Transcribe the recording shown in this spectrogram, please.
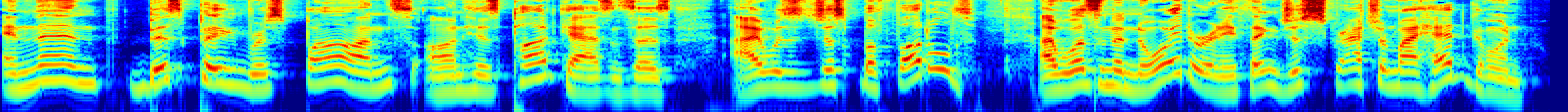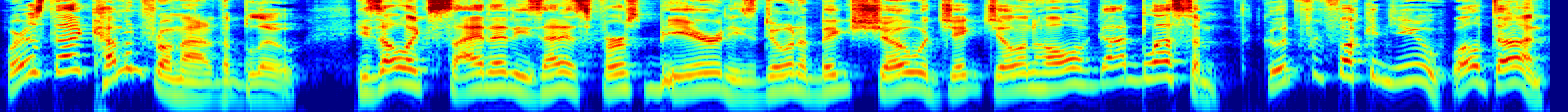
And then Bisping responds on his podcast and says, I was just befuddled. I wasn't annoyed or anything, just scratching my head going, Where's that coming from out of the blue? He's all excited. He's at his first beer and he's doing a big show with Jake Gyllenhaal. God bless him. Good for fucking you. Well done.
